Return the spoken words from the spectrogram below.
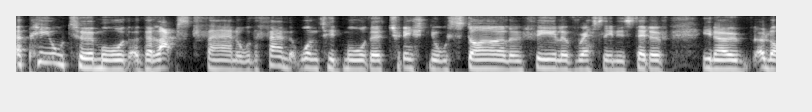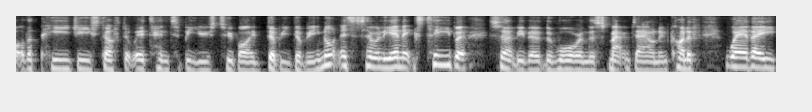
appealed to more the lapsed fan or the fan that wanted more the traditional style and feel of wrestling instead of you know a lot of the PG stuff that we tend to be used to by WWE. Not necessarily NXT, but certainly the the Raw and the SmackDown and kind of where they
